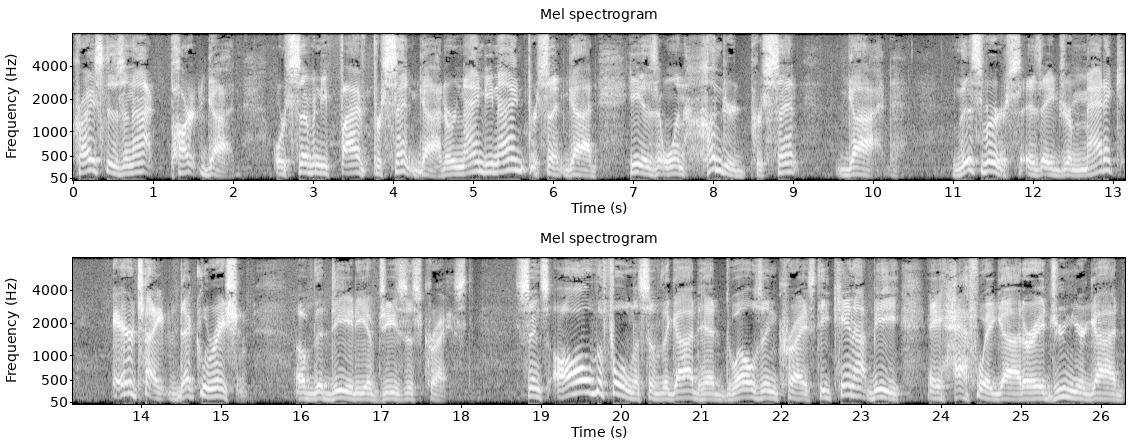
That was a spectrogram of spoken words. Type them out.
Christ is not part God or 75% God or 99% God. He is 100% God. This verse is a dramatic, airtight declaration of the deity of Jesus Christ. Since all the fullness of the Godhead dwells in Christ, he cannot be a halfway God or a junior God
